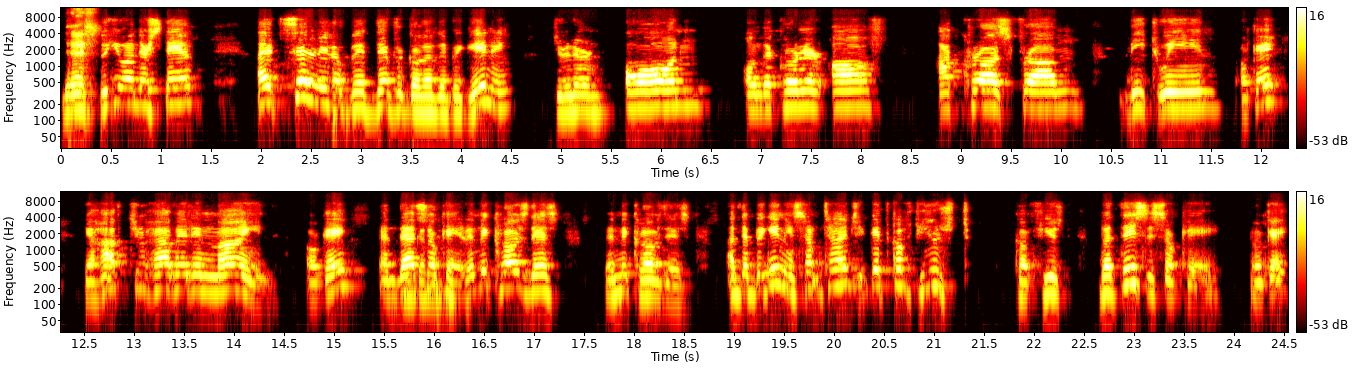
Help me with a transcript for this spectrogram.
Yes, Do you understand? It's a little bit difficult at the beginning to learn on, on the corner of, across from, between, okay? You have to have it in mind, okay? And that's Okay. okay. Let me close this. Let me close this. At the beginning, sometimes you get confused, confused, but this is okay, okay?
